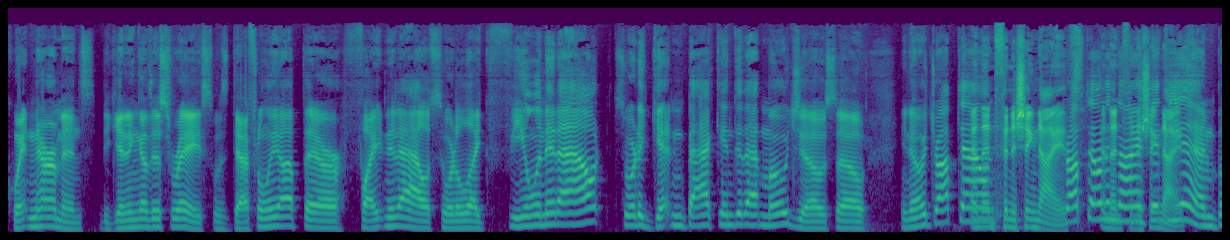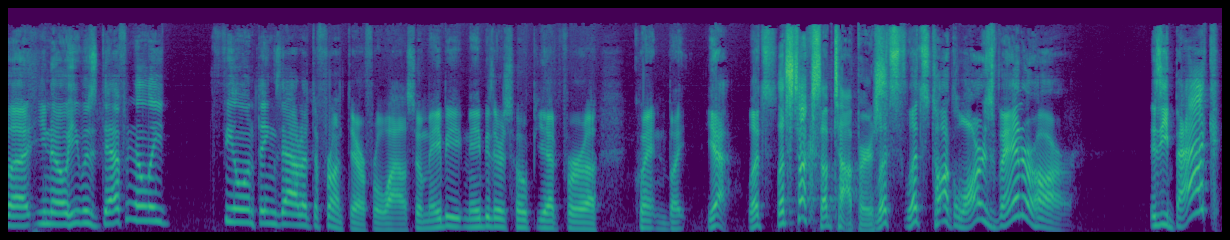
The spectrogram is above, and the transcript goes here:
Quinten Hermans, beginning of this race, was definitely up there fighting it out, sort of like feeling it out, sort of getting back into that mojo. So you know, it dropped down And then finishing ninth. dropped down and to ninth at ninth. the end, but you know he was definitely feeling things out at the front there for a while. So maybe maybe there's hope yet for uh, Quinten. But yeah, let's Let's talk subtoppers. let's let's talk Lars Van der Haar. Is he back?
